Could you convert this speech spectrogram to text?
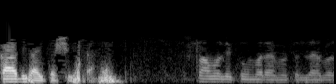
قادی بھائی تشریف السلام علیکم و اللہ وبرکاتہ۔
